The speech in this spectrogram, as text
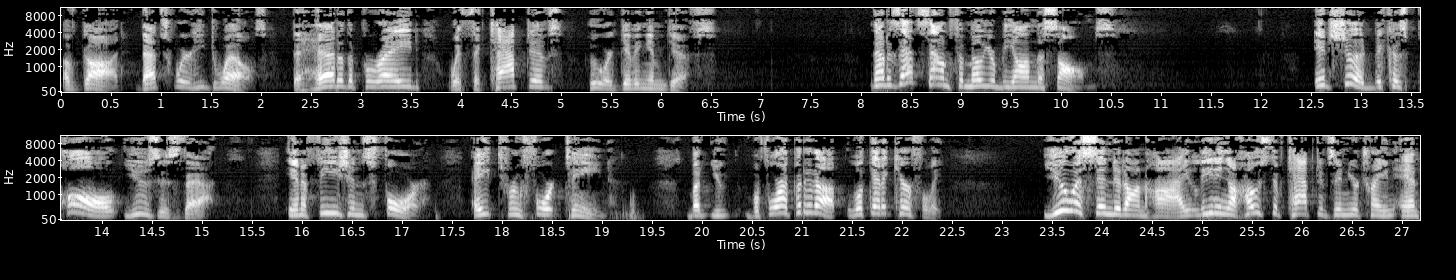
of God. That's where he dwells. The head of the parade with the captives who are giving him gifts. Now, does that sound familiar beyond the Psalms? It should because Paul uses that in Ephesians 4, 8 through 14. But you, before I put it up, look at it carefully. You ascended on high, leading a host of captives in your train and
